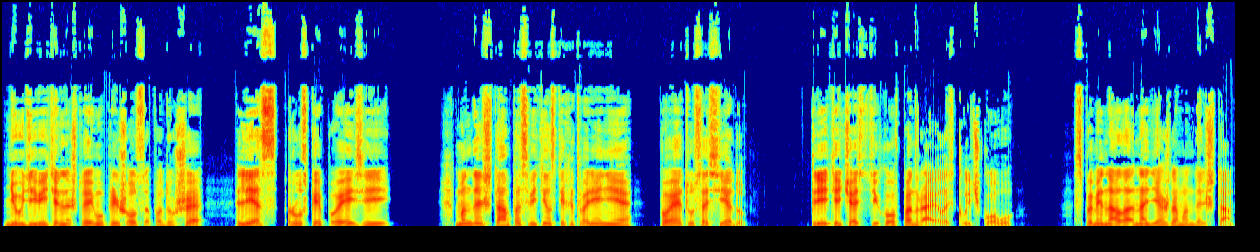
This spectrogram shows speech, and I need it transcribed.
Неудивительно, что ему пришелся по душе лес русской поэзии. Мандельштам посвятил стихотворение поэту-соседу. Третья часть стихов понравилась Клычкову вспоминала Надежда Мандельштам.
